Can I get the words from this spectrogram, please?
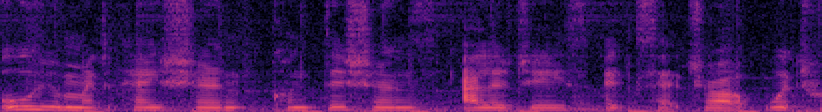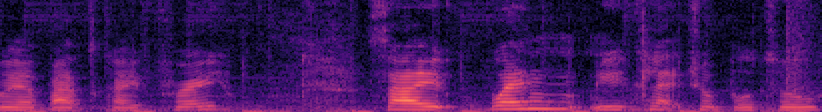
all your medication, conditions, allergies, etc. which we're about to go through. So when you collect your bottle,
